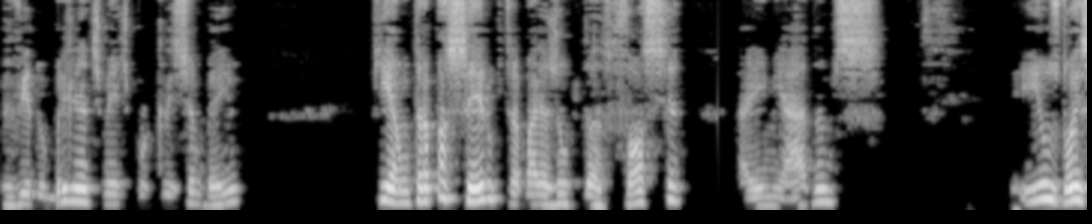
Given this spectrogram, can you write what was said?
vivido brilhantemente por Christian Bale, que é um trapaceiro que trabalha junto da sócia, a Amy Adams, e os dois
